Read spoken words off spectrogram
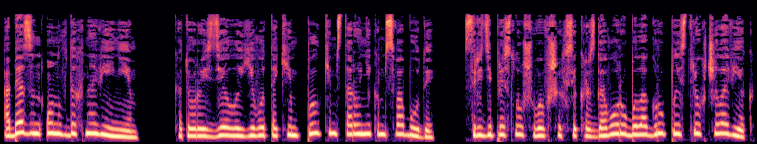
обязан он вдохновением, которое сделало его таким пылким сторонником свободы. Среди прислушивавшихся к разговору была группа из трех человек.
